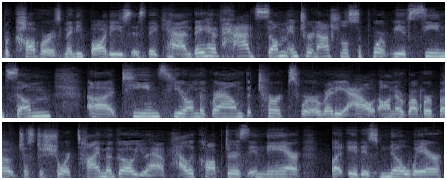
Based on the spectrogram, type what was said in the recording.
recover as many bodies as they can. They have had some international support. We have seen some uh, teams here on the ground. The Turks were already out on a rubber boat just a short time ago. You have helicopters in the air, but it is nowhere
